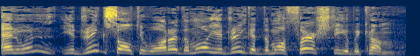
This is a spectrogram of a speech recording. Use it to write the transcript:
And when you drink salty water, the more you drink it, the more thirsty you become.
